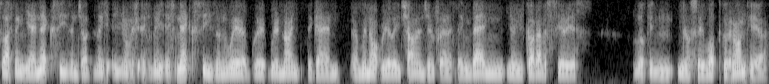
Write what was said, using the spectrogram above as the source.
So I think, yeah, next season, you know, if, if next season we're, we're, we're ninth again and we're not really challenging for anything, then you know you've got to have a serious look and you know say what's going on here.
